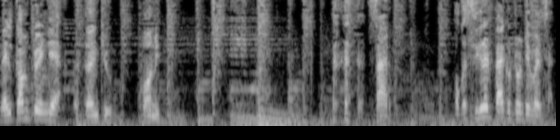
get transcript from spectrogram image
Welcome to India thank you పోనీ సార్ ఒక సిగరెట్ ప్యాకెట్ ఉంటే ఇవ్వండి సార్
